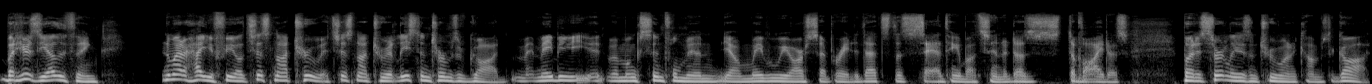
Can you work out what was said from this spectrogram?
but here's the other thing. No matter how you feel, it's just not true. It's just not true, at least in terms of God. Maybe among sinful men, you know, maybe we are separated. That's the sad thing about sin. It does divide us. But it certainly isn't true when it comes to God.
